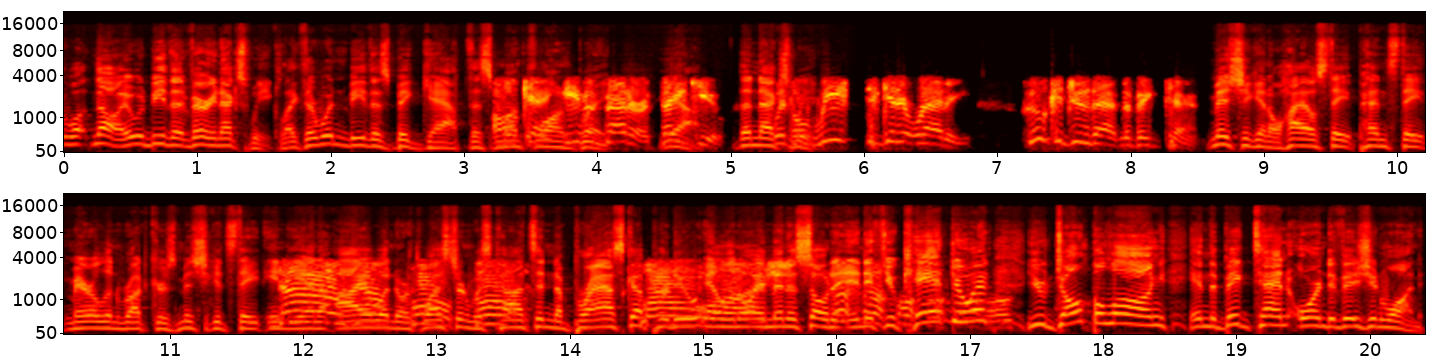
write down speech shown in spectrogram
Well, no, it would be the very next week. Like there wouldn't be this big gap, this month Okay, long even break. better. Thank Yeah, you. The next With week. a week to get it ready. Who could do that in the Big Ten? Michigan, Ohio State, Penn State, Maryland, Rutgers, Michigan State, Indiana, No, Iowa, no, Northwestern. Wisconsin, Nebraska, Purdue, Illinois. Minnesota. And if you can't do it, you don't belong in the Big Ten or in Division One.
